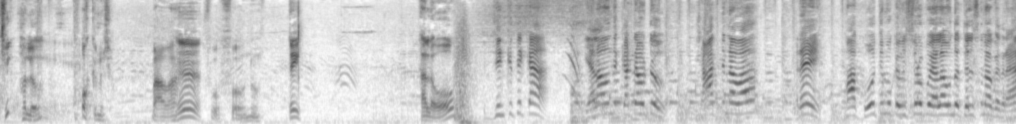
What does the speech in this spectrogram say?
ಮಾಡ ಫೋನ್ హలో ఒక్క నిమిషం బావా ఆ. ఫో- ఫోను రేయ్. హలో జింక్ చిక్క ఎలా ఉంది కట్అవుట్ షాక్ తిన్నావా రే మా కోతి ముఖ విశ్వరూపం ఎలా ఉందో తెలుసుకున్నావు కదరా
